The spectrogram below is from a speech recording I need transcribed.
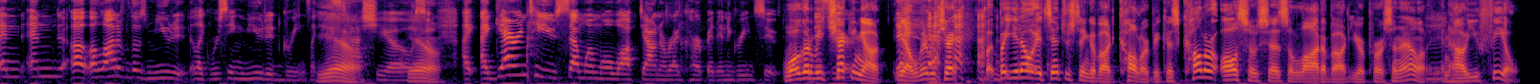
and and uh, a lot of those muted, like we're seeing muted greens, like Yeah. pistachio. Yeah. So I, I guarantee you, someone will walk down a red carpet in a green suit. Well, we're going to be this year. checking out. Yeah, we're going to be checking. But, but you know, it's interesting about color because color also says a lot about your personality and how you feel.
